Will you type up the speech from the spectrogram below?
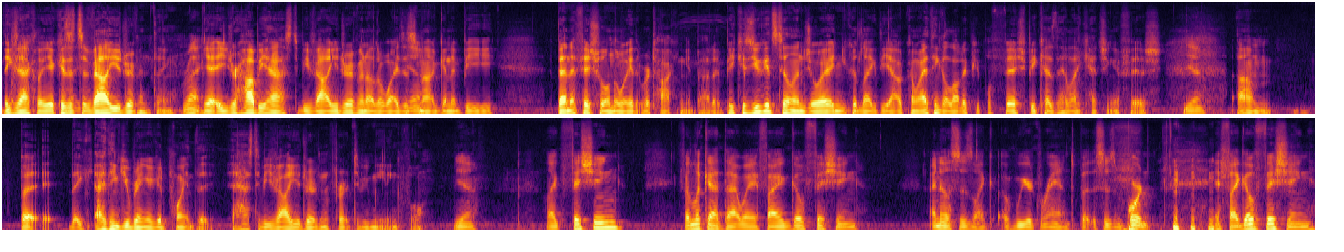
Exactly, because it's a value driven thing. Right. Yeah, your hobby has to be value driven, otherwise it's Yeah. not going to be beneficial in the way that we're talking about it. Because you could still enjoy it and you could like the outcome. I think a lot of people fish because they like catching a fish. Yeah. Um, but like, I think you bring a good point that it has to be value driven for it to be meaningful. Yeah. Like fishing, if I look at it that way, if I go fishing, I know this is like a weird rant, but this is important. if I go fishing,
